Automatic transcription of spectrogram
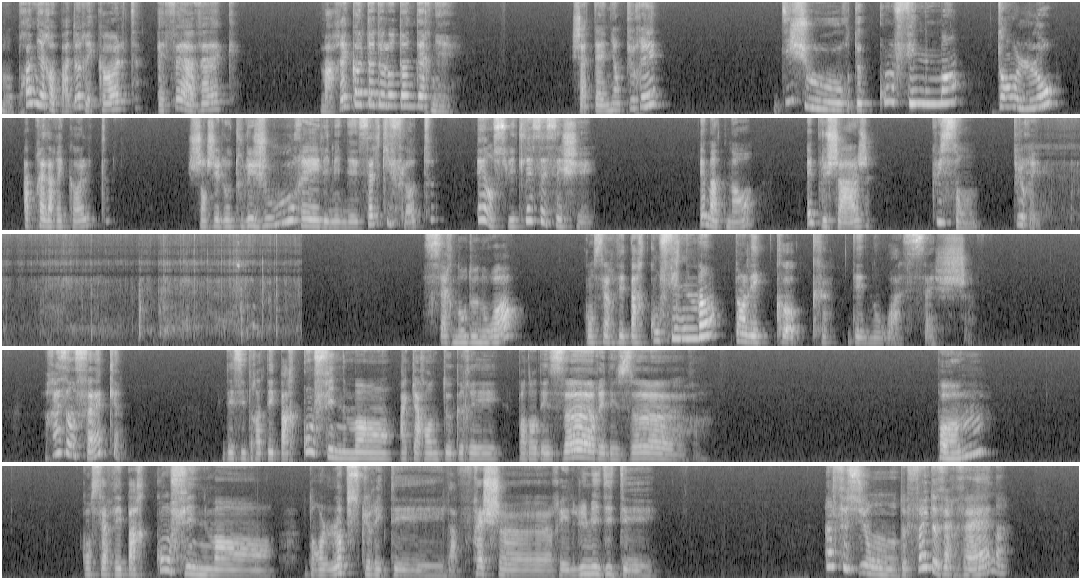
Mon premier repas de récolte est fait avec ma récolte de l'automne dernier. Châtaigne en purée, dix jours de confinement dans l'eau après la récolte, changer l'eau tous les jours et éliminer celle qui flotte, et ensuite laisser sécher. Et maintenant, épluchage, cuisson, purée. Cerneaux de noix, conservés par confinement dans les coques des noix sèches. Raisins secs, déshydratés par confinement à 40 degrés pendant des heures et des heures. Pommes, conservés par confinement dans l'obscurité, la fraîcheur et l'humidité. Infusion de feuilles de verveine,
